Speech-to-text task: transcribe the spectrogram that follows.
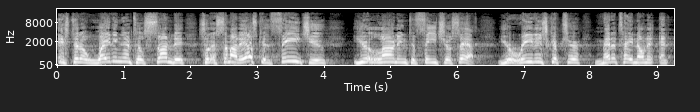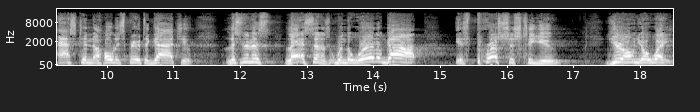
Instead of waiting until Sunday so that somebody else can feed you, you're learning to feed yourself. You're reading scripture, meditating on it, and asking the Holy Spirit to guide you. Listen to this last sentence. When the word of God is precious to you, you're on your way.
